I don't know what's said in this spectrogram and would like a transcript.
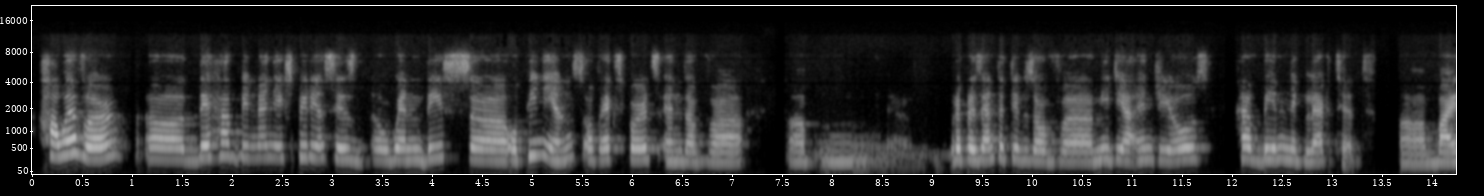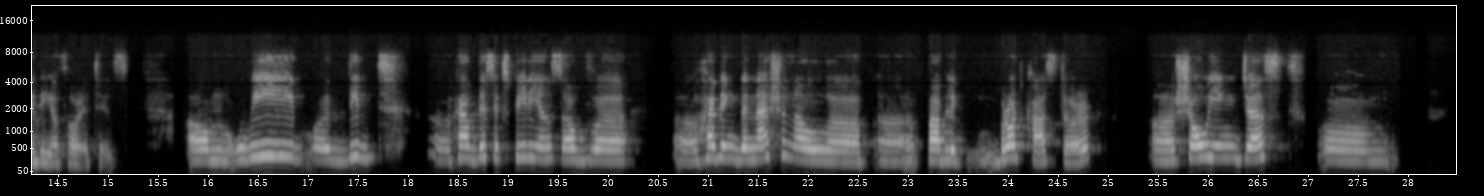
However, uh, there have been many experiences uh, when these uh, opinions of experts and of uh, uh, mm, representatives of uh, media NGOs have been neglected by the authorities. Um, we did have this experience of having the national public broadcaster showing just um,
